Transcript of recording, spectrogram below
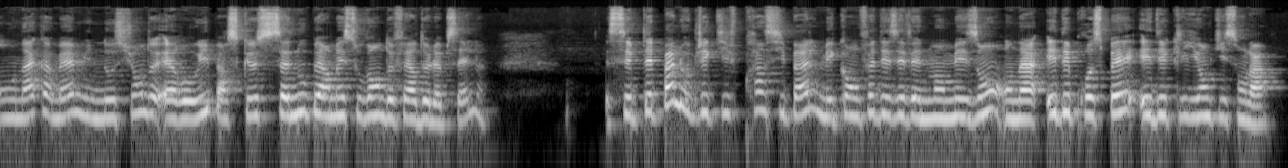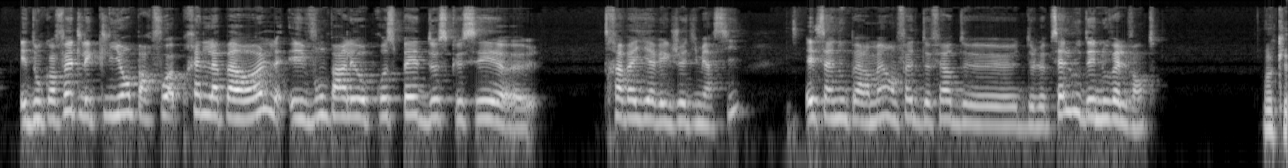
on a quand même une notion de ROI parce que ça nous permet souvent de faire de l'upsell. C'est peut-être pas l'objectif principal, mais quand on fait des événements maison, on a et des prospects et des clients qui sont là. Et donc, en fait, les clients parfois prennent la parole et vont parler aux prospects de ce que c'est euh, travailler avec Jeudi Merci. Et ça nous permet, en fait, de faire de, de l'upsell ou des nouvelles ventes. Ok.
